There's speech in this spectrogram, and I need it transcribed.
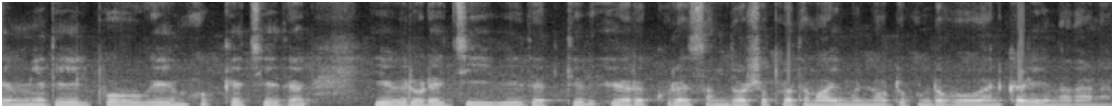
രമ്യതയിൽ പോവുകയും ഒക്കെ ചെയ്താൽ ഇവരുടെ ജീവിതത്തിൽ ഏറെക്കുറെ സന്തോഷപ്രദമായി മുന്നോട്ട് കൊണ്ടുപോകാൻ കഴിയുന്നതാണ്.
